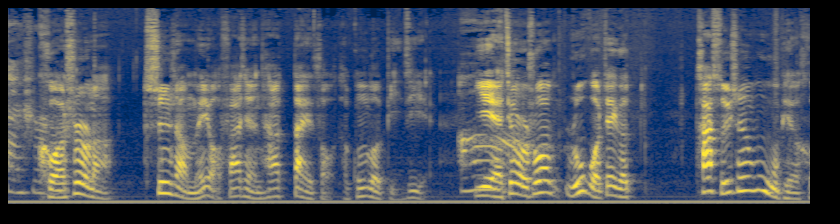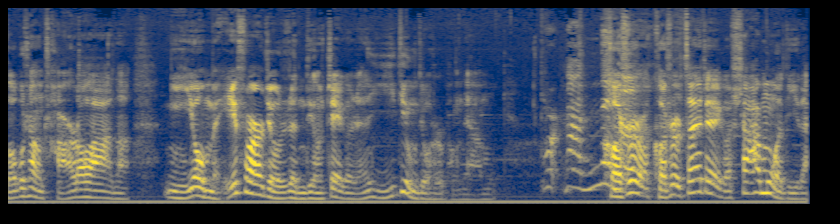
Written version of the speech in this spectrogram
但是，可是呢？身上没有发现他带走的工作笔记，也就是说，如果这个他随身物品合不上茬儿的话呢，你又没法就认定这个人一定就是彭加木。不是，那那可是可是在这个沙漠地带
